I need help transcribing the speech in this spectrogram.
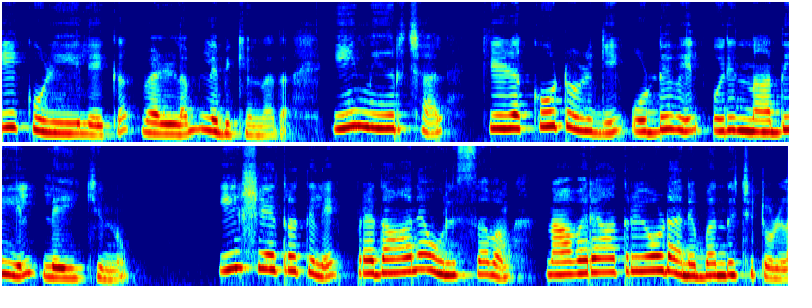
ഈ കുഴിയിലേക്ക് വെള്ളം ലഭിക്കുന്നത്. ഈ നീർച്ചാൽ കിഴക്കോട്ടൊഴുകി ഒടുവിൽ ഒരു നദിയിൽ ലയിക്കുന്നു. ഈ ക്ഷേത്രത്തിലെ പ്രധാന ഉത്സവം നവരാത്രിയോടനുബന്ധിച്ചിട്ടുള്ള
